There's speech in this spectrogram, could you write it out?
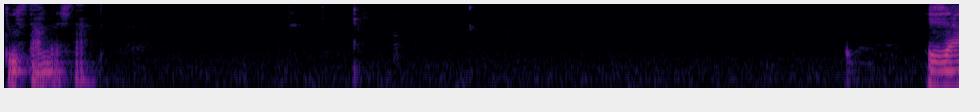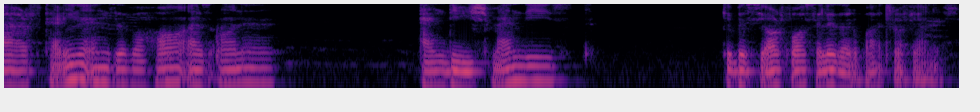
دوستم داشتند. ژرفترین انزواها از آن اندیشمندی است که بسیار فاصله داره با اطرافیانش.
